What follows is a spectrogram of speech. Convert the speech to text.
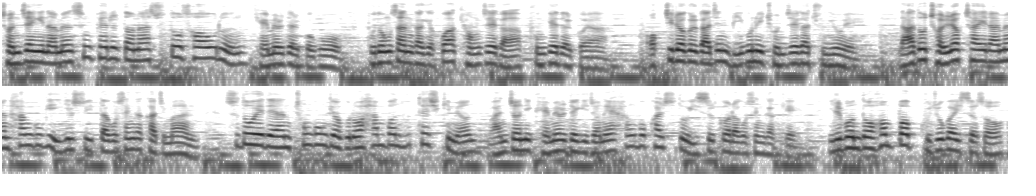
전쟁이 나면 승패를 떠나 수도 서울은 개멸될 거고 부동산 가격과 경제가 붕괴될 거야. 억지력을 가진 미군의 존재가 중요해. 나도 전력 차이라면 한국이 이길 수 있다고 생각하지만 수도에 대한 총공격으로 한 번 후퇴시키면 완전히 괴멸되기 전에 항복할 수도 있을 거라고 생각해. 일본도 헌법 구조가 있어서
